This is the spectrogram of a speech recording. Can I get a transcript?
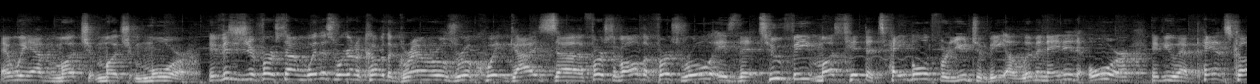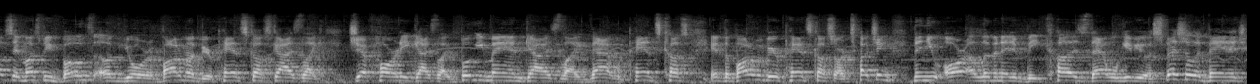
and we have much, much more. If this is your first time with us, we're going to cover the ground rules real quick, guys. Uh, first of all, the first rule is that two feet must hit the table for you to be eliminated or if you have pants cuffs, it must be both of your bottom of your pants cuffs, guys like Jeff Hardy, guys like Boogeyman, guys like that with pants cuffs. If the bottom of your pants cuffs are touching, then you are eliminated because that will give you a special advantage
